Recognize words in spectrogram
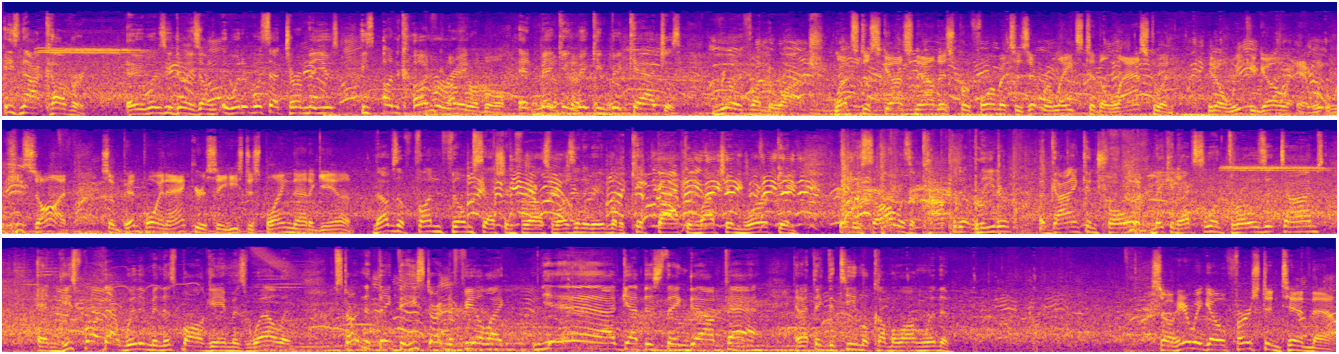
he's not covered. Hey, what is he doing? He's un what, what's that term they use? He's uncovering and making making big catches. Really fun to watch. Let's discuss now this performance as it relates to the last one. You know, a week ago, and we saw it, some pinpoint accuracy. He's displaying that again. That was a fun film session for us, wasn't it? Able to kick back and watch him work. And what we saw was a confident leader, a guy in control, making excellent throws at times. And he's brought that with him in this ball game as well. And I'm starting to think that he's starting to feel like, yeah, I've got this thing down pat. And I think the team will come along with him. So here we go, first and 10 now.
